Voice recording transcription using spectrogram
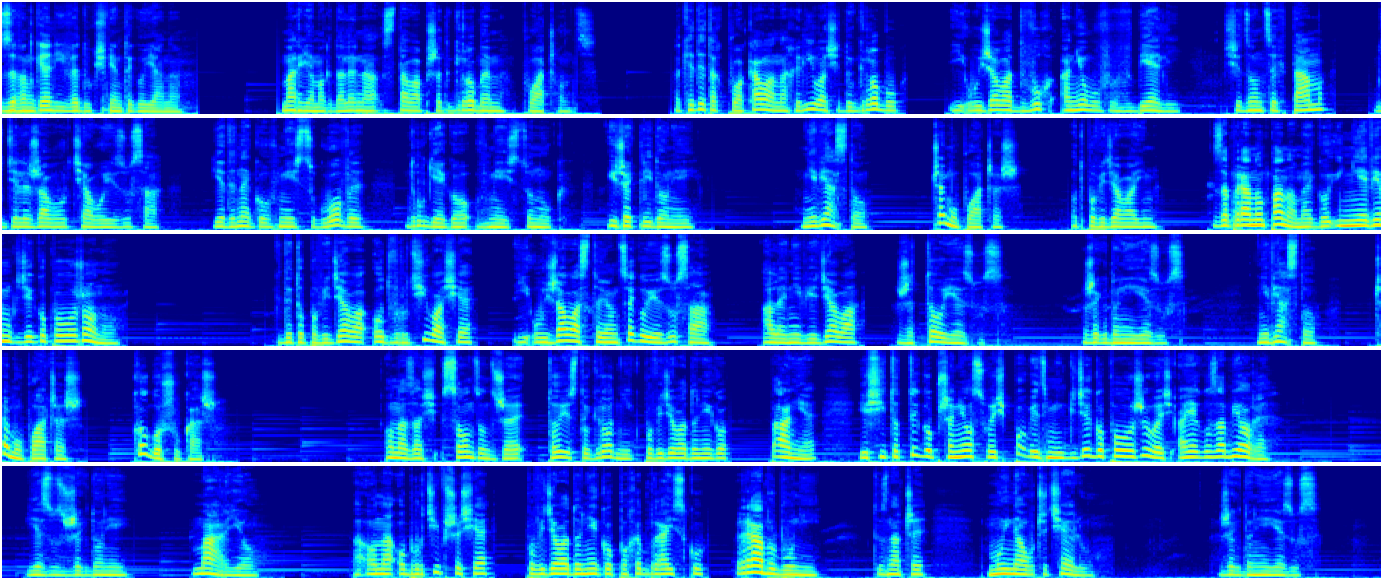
Z Ewangelii według świętego Jana. Maria Magdalena stała przed grobem płacząc. A kiedy tak płakała, nachyliła się do grobu i ujrzała dwóch aniołów w bieli, siedzących tam, gdzie leżało ciało Jezusa, jednego w miejscu głowy, drugiego w miejscu nóg. I rzekli do niej: Niewiasto, czemu płaczesz? Odpowiedziała im: Zabrano pana mego i nie wiem, gdzie go położono. Gdy to powiedziała, odwróciła się i ujrzała stojącego Jezusa, ale nie wiedziała, że to Jezus. Rzekł do niej Jezus: Niewiasto, czemu płaczesz? Kogo szukasz? Ona zaś, sądząc, że to jest ogrodnik, powiedziała do niego: Panie, jeśli to ty go przeniosłeś, powiedz mi, gdzie go położyłeś, a ja go zabiorę. Jezus rzekł do niej: Mario. A ona, obróciwszy się, powiedziała do niego po hebrajsku Rabbuni, to znaczy mój nauczycielu. Rzekł do niej Jezus:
